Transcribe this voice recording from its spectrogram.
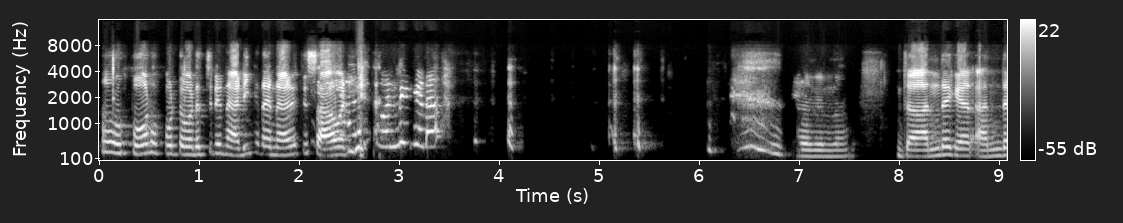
அவன் போனை போட்டு உடைச்சிட்டு நான் அடிக்கிறேன் நான் அடிச்சு சாவடி. சொல்லுங்கடா. அந்த அந்த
